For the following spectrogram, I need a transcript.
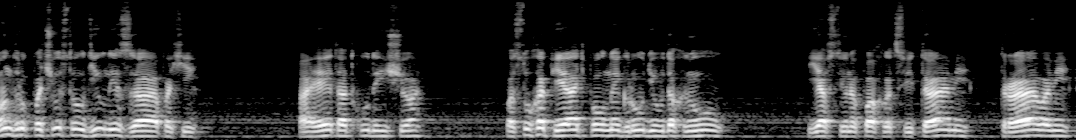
он вдруг почувствовал дивные запахи. А это откуда еще? Пастух опять полной грудью вдохнул. Явственно пахло цветами, травами,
